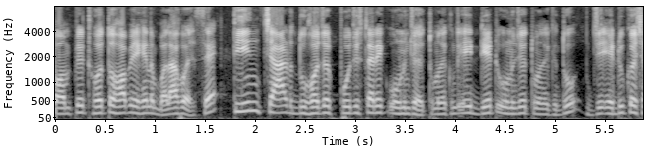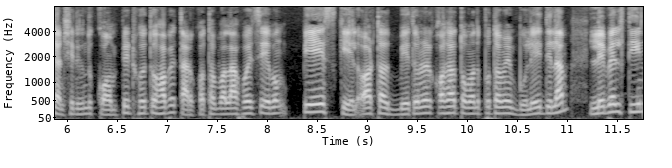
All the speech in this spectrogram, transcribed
কমপ্লিট হতে হবে, এখানে বলা হয়েছে তিন চার দু হাজার পঁচিশ তারিখ অনুযায়ী তোমাদের কিন্তু এই ডেট অনুযায়ী তোমাদের কিন্তু যে এডুকেশন সেটা কিন্তু কমপ্লিট হতে হবে, তার কথা বলা হয়েছে এবং পে স্কেল অর্থাৎ বেতনের কথা তোমাদের প্রথমে বলেই দিলাম লেভেল তিন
